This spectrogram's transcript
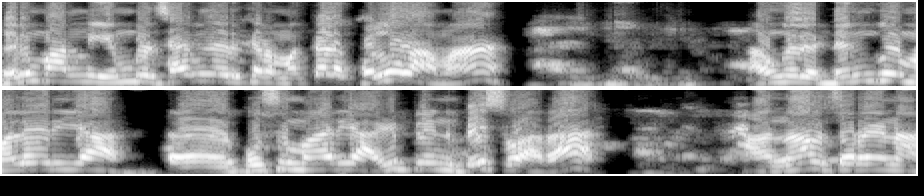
பெரும்பான்மை எண்பது சதவீதம் இருக்கிற மக்களை கொல்லலாமா? அவங்கள டெங்கு மலேரியா அஹ், கொசு மாதிரி அழிப்பேன்னு பேசுவாரா? அதனால சொல்றேன்னா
